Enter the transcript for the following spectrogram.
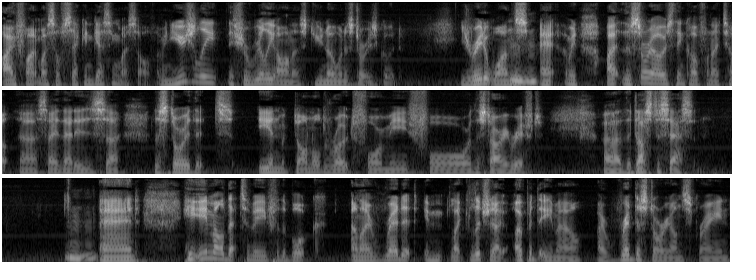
I find myself second guessing myself. I mean, usually, if you're really honest, you know when a story's good. You read it once. Mhm. And, I mean, I, the story I always think of when I tell, uh, say that is uh, the story that Ian McDonald wrote for me for the Starry Rift, uh, the Dust Assassin, hmm and he emailed that to me for the book, and I read it in like literally. I opened the email, I read the story on screen,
